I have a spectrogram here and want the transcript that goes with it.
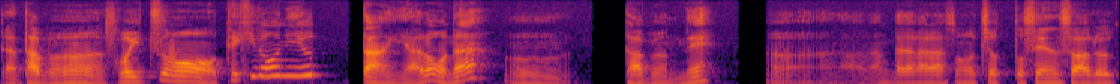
ら多分そいつも適当に言ったんやろうな。うん多分ね。うん、なんかだからそのちょっとセンスある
